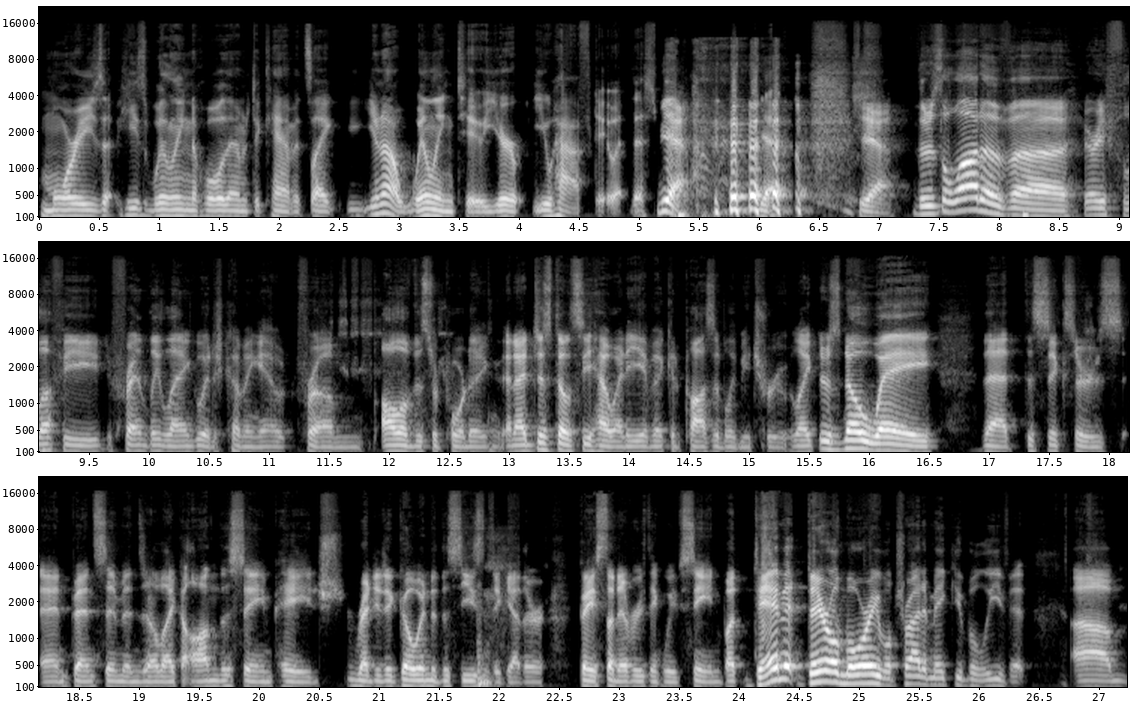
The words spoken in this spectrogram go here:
Morey's he's willing to hold him to camp it's like you're not willing to you're you have to at this point. Yeah. Yeah. yeah. There's a lot of uh, very fluffy, friendly language coming out from all of this reporting. And I just don't see how any of it could possibly be true. Like, there's no way that the Sixers and Ben Simmons are like on the same page, ready to go into the season together based on everything we've seen. But damn it, Daryl Morey will try to make you believe it. Um,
